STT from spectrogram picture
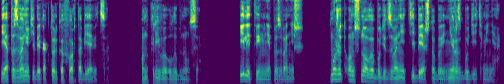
Я позвоню тебе, как только форт объявится». Он криво улыбнулся. «Или ты мне позвонишь. Может, он снова будет звонить тебе, чтобы не разбудить меня».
